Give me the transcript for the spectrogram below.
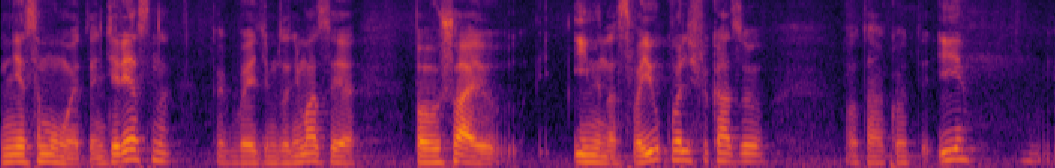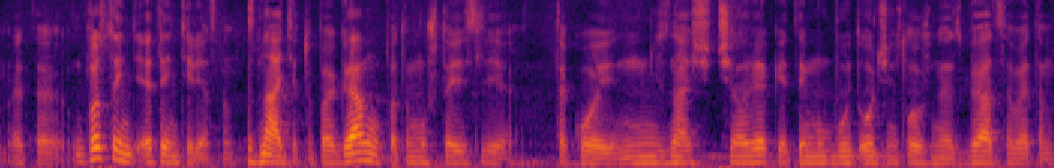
Мне самому это интересно, как бы этим заниматься. Я повышаю именно свою квалификацию, вот так вот, и это просто ин- это интересно. Знать эту программу, потому что если такой ну, не знающий человек, это ему будет очень сложно разбираться в этом.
